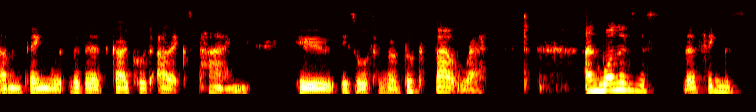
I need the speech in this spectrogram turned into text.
um, thing with, with, a guy called Alex Pang, who is author of a book about rest. And one of the, the things,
